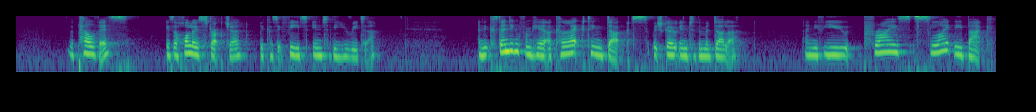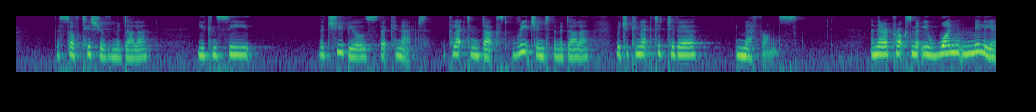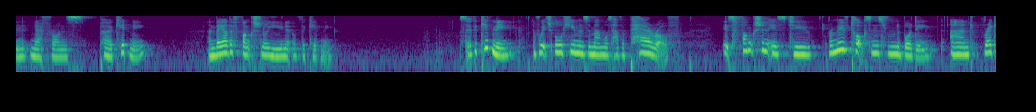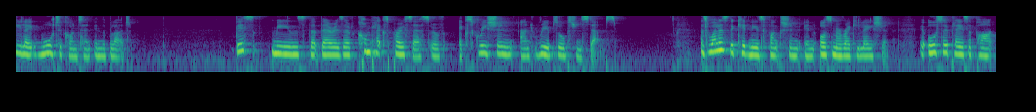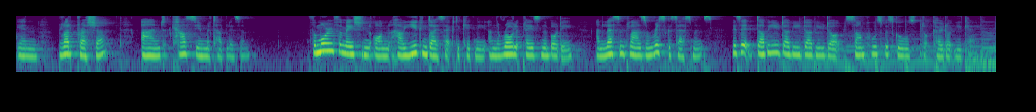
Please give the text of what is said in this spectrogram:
the pelvis is a hollow structure because it feeds into the ureter. And extending from here are collecting ducts which go into the medulla. And if you prise slightly back the soft tissue of the medulla, you can see the tubules that connect. The collecting ducts reach into the medulla, which are connected to the nephrons. And there are approximately 1 million nephrons per kidney, and they are the functional unit of the kidney. So, the kidney, of which all humans and mammals have a pair of, its function is to remove toxins from the body and regulate water content in the blood. This means that there is a complex process of excretion and reabsorption steps. As well as the kidney's function in osmoregulation, it also plays a part in blood pressure and calcium metabolism. For more information on how you can dissect a kidney and the role it plays in the body, and lesson plans and risk assessments, visit www.samplesforschools.co.uk.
